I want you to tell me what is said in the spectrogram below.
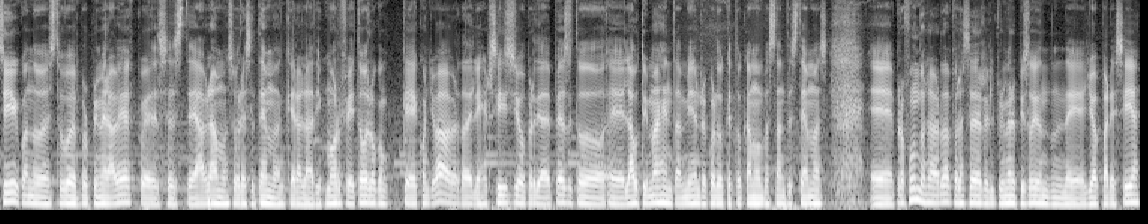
Sí, cuando estuve por primera vez, pues este, hablamos sobre ese tema, que era la dismorfia y todo lo que conllevaba, ¿verdad? El ejercicio, pérdida de peso y todo, eh, la autoimagen también. Recuerdo que tocamos bastantes temas eh, profundos, la verdad, para hacer el primer episodio en donde yo aparecía.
